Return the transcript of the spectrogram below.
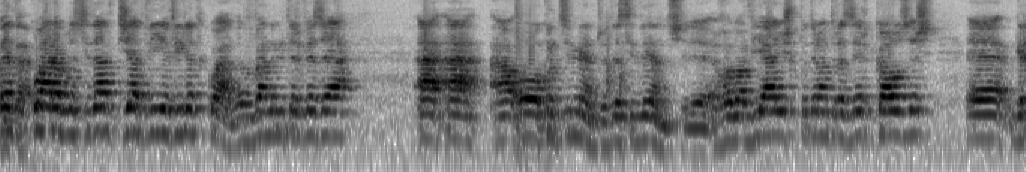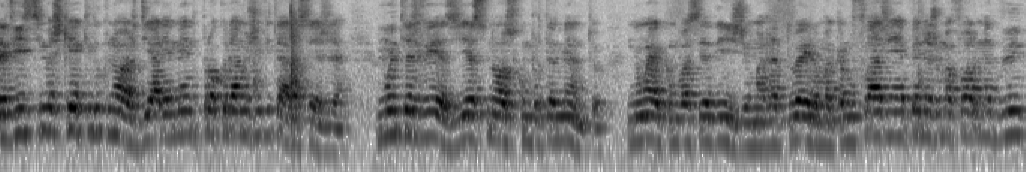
adequar a velocidade que já devia vir adequada, levando muitas vezes a, a, a, ao acontecimento de acidentes eh, rodoviários que poderão trazer causas uh, gravíssimas, que é aquilo que nós diariamente procuramos evitar. Ou seja, muitas vezes esse nosso comportamento não é, como você diz, uma ratoeira, uma camuflagem, é apenas uma forma de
